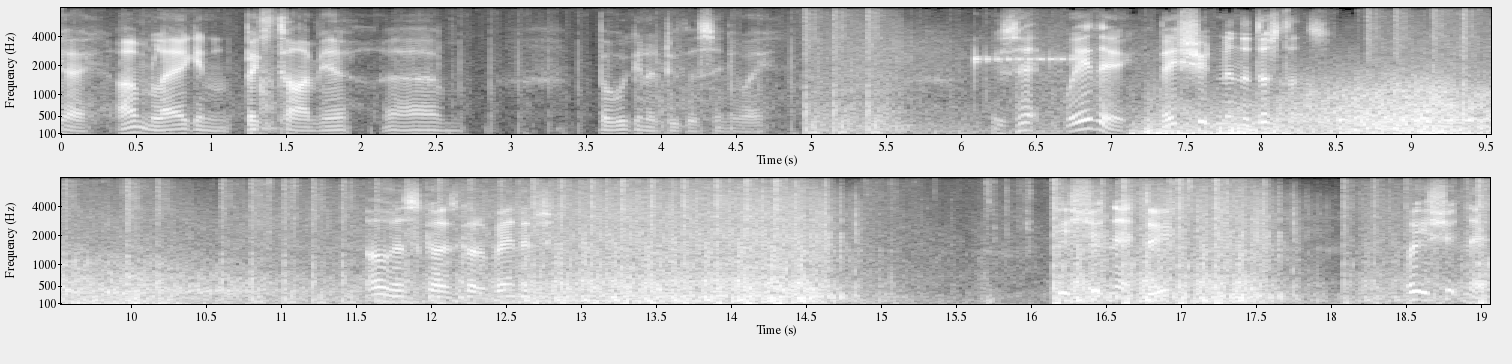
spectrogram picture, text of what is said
Okay, I'm lagging big time here, um, but we're gonna do this anyway. Is that where they? They're shooting in the distance. Oh, this guy's got a bandage. What are you shooting at, dude? What are you shooting at?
